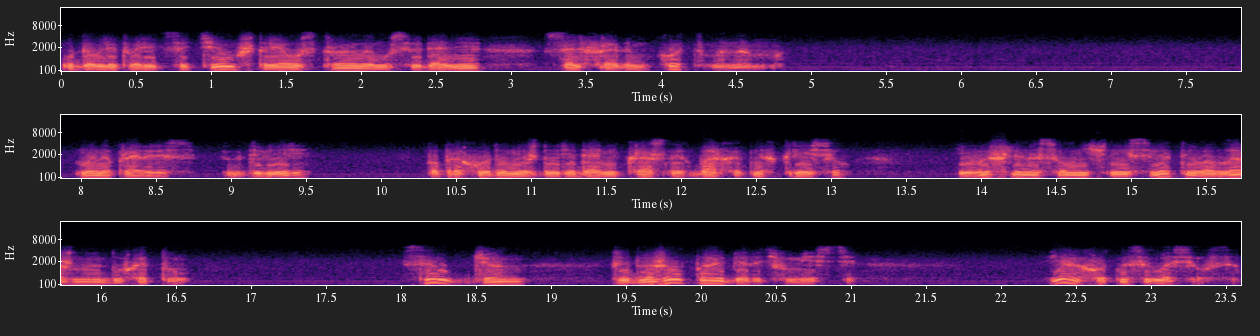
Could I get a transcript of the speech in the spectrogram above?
удовлетвориться тем, что я устроил ему свидание с Альфредом Котманом. Мы направились к двери по проходу между рядами красных бархатных кресел и вышли на солнечный свет и во влажную духоту. Сент-Джон предложил пообедать вместе. Я охотно согласился.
